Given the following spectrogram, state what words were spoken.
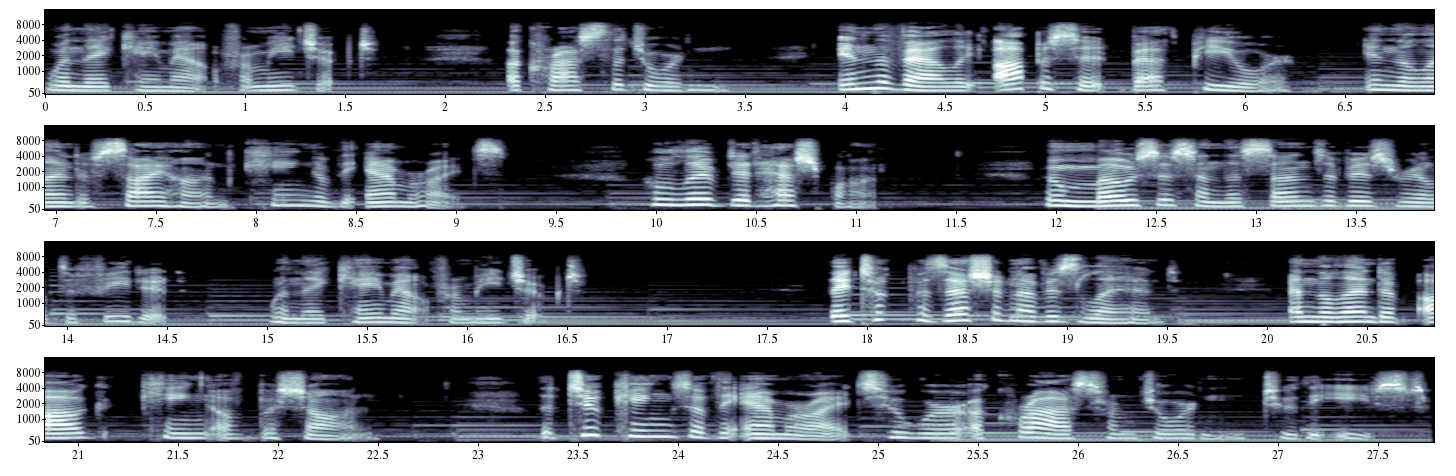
when they came out from Egypt, across the Jordan in the valley opposite Beth Peor, in the land of Sihon, king of the Amorites, who lived at Heshbon, whom Moses and the sons of Israel defeated when they came out from Egypt. They took possession of his land and the land of Og, king of Bashan, the two kings of the Amorites who were across from Jordan to the east.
